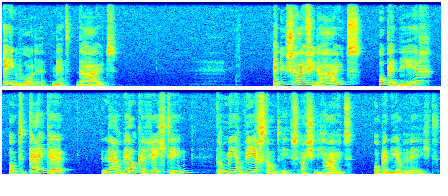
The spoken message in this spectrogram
één worden met de huid. En nu schuif je de huid op en neer om te kijken naar welke richting er meer weerstand is als je die huid op en neer beweegt.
